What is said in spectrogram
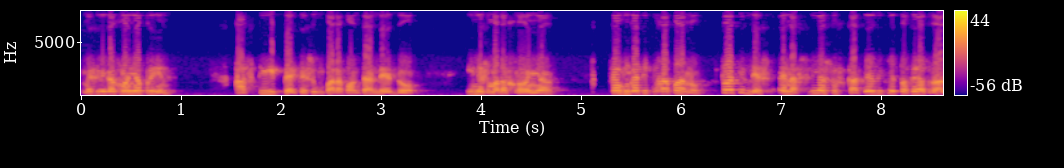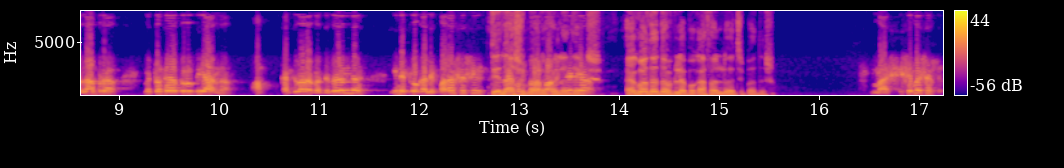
μέχρι λίγα χρόνια πριν, αυτοί οι παίκτες έχουν παραπάνω ταλέντο, είναι σε ομάδα χρόνια, θα έχουν κάτι παραπάνω. Τώρα τι λες, ένας Θρίαστος κατέβηκε το θέατρο Αλάμπρα με το θέατρο Διάννα. Α, κάτι άλλο κατεβαίνουν, είναι πιο καλή παράσταση. Τι να έχουν σου πω, ρε παραπάνω φίλε, αστέρια. εντάξει. Εγώ δεν το βλέπω καθόλου έτσι πάντως. Μα εσύ είσαι μέσα, σ-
